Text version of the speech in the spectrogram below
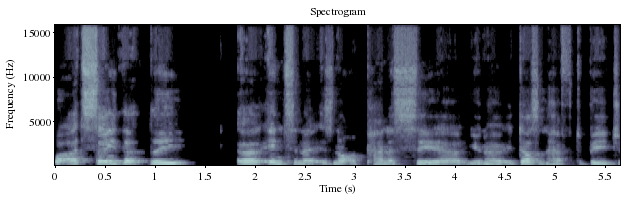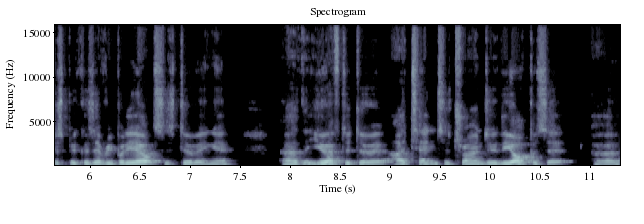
Well, I'd say that the uh, internet is not a panacea. You know, it doesn't have to be just because everybody else is doing it uh, that you have to do it. I tend to try and do the opposite. Uh,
